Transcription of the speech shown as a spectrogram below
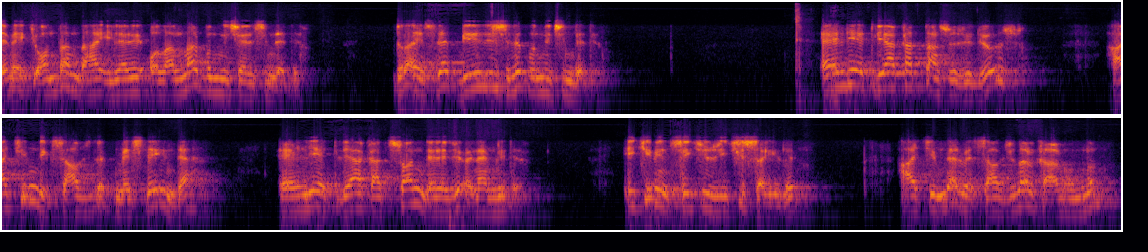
demek ki ondan daha ileri olanlar bunun içerisindedir. Dolayısıyla birinci sınıf bunun içindedir. Ehliyet, liyakattan söz ediyoruz. Hakimlik, savcılık mesleğinde ehliyet, liyakat son derece önemlidir. 2802 sayılı Hakimler ve Savcılar Kanunu'nun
